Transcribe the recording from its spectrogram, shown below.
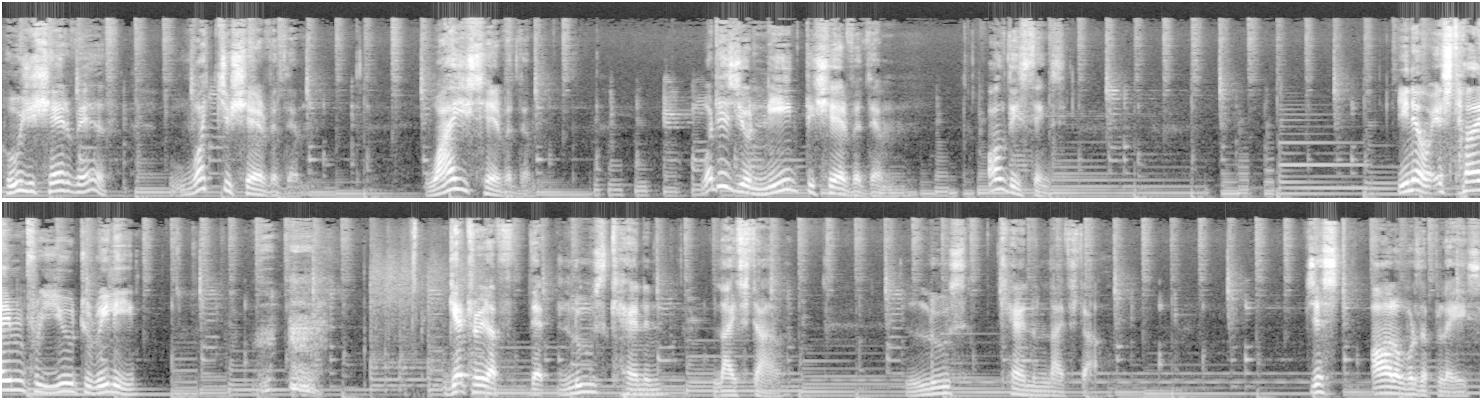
who you share with, what you share with them, why you share with them, what is your need to share with them, all these things. You know, it's time for you to really get rid of that loose cannon lifestyle. Loose cannon lifestyle. Just all over the place,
